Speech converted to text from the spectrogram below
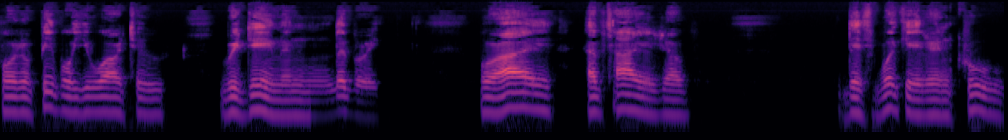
for the people you are to redeem and liberate. For I have tired of this wicked and cruel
